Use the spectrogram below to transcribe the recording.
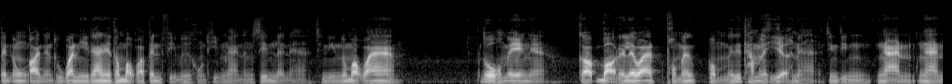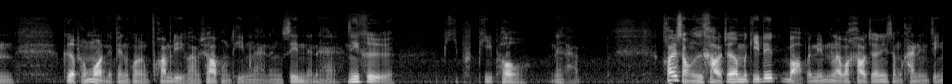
เป็นองค์กรอย่างทุกวันนี้ได้เนี่ยต้องบอกว่าเป็นฝีมือของทีมงานทั้งสิ้นเลยนะฮะจริงๆต้องบอกว่าตัวผมเองเนี่ยก็บอกได้เลยว่าผมผมไม่ได้ทำอะไรเยอะนะฮะจริง ๆ งานงานเกือบทั้งหมดเนี่ยเป็นความดีความชอบของทีมงานทั้งสิ้นนะฮะนี่คือ people นะครับข้อที่สองคือ culture เมื่อกี้ได้บอกไปนิดนึงแล้วว่า culture นี่สำคัญจริง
